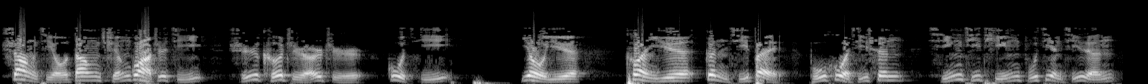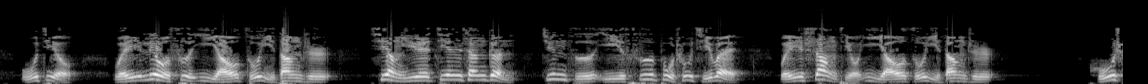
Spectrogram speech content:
上九当全卦之吉，时可止而止，故吉。又曰：彖曰艮其背，不惑其身，行其庭，不见其人，无咎。为六四一爻足以当之。象曰：兼山艮，君子以思不出其位。为上九一爻足以当之。胡适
